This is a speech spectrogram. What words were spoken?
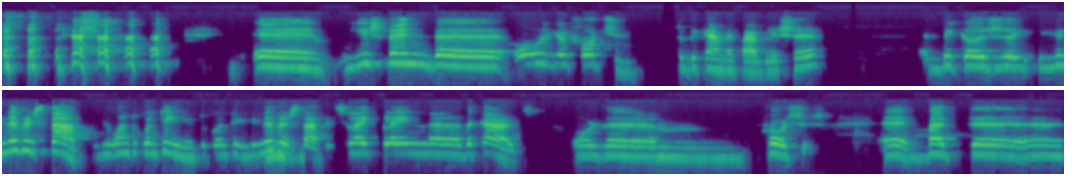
uh, you spend uh, all your fortune to become a publisher because uh, you never stop. You want to continue, to continue. You never mm-hmm. stop. It's like playing uh, the cards or the um, horses. Uh, but uh,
